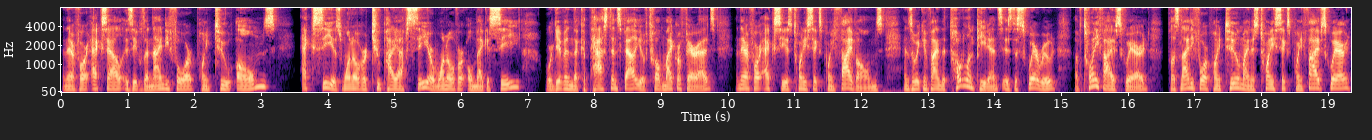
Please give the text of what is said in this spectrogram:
and therefore XL is equal to 94.2 ohms, XC is 1 over 2 pi FC or 1 over omega C. We're given the capacitance value of 12 microfarads, and therefore XC is 26.5 ohms. And so we can find the total impedance is the square root of 25 squared plus 94.2 minus 26.5 squared,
